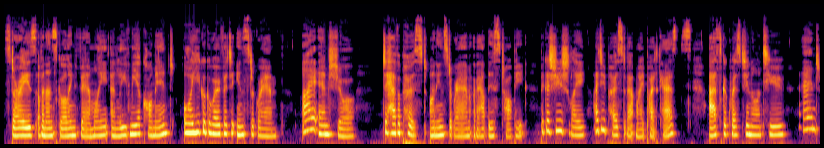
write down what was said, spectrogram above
Stories of an Unschooling Family, and leave me a comment, or you could go over to Instagram. I am sure to have a post on Instagram about this topic because usually I do post about my podcasts, ask a question or two, and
